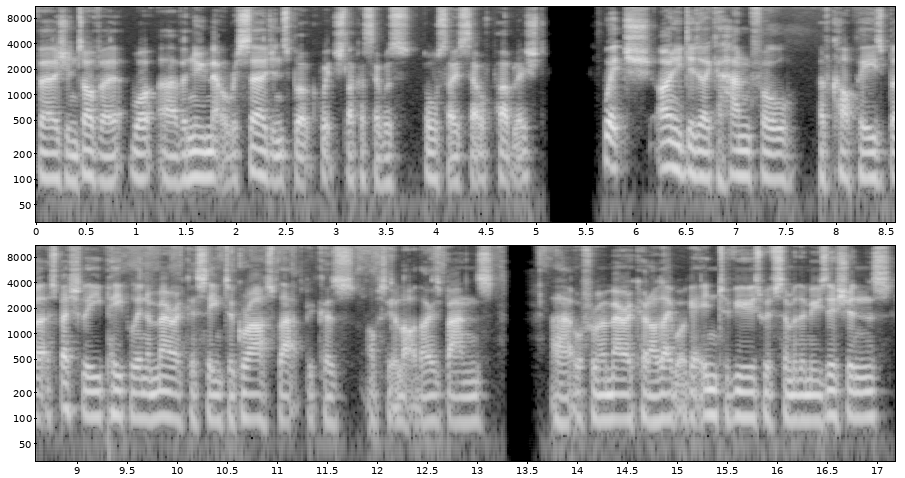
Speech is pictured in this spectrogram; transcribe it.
versions of a what uh, the nu metal resurgence book, which, like I said, was also self-published. Which I only did like a handful of copies, but especially people in America seem to grasp that because obviously a lot of those bands uh, were from America, and I was able to get interviews with some of the musicians.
